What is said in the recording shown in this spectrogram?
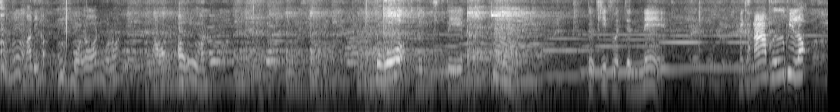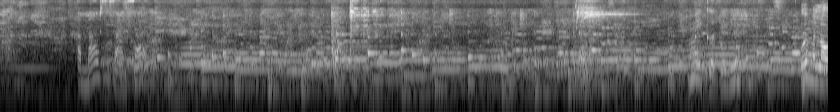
อื้อหือมาดิครับ หัวร้อนหัวร้อนเอาเอามันโบะหนึ่งสเต็ปอืมก็คิดว่าจะแน่ ไม่ขนาพื้นพี่ล็อก A mouse is on site. ไม่เกิดตรงนี้เอ้ยมันรอ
